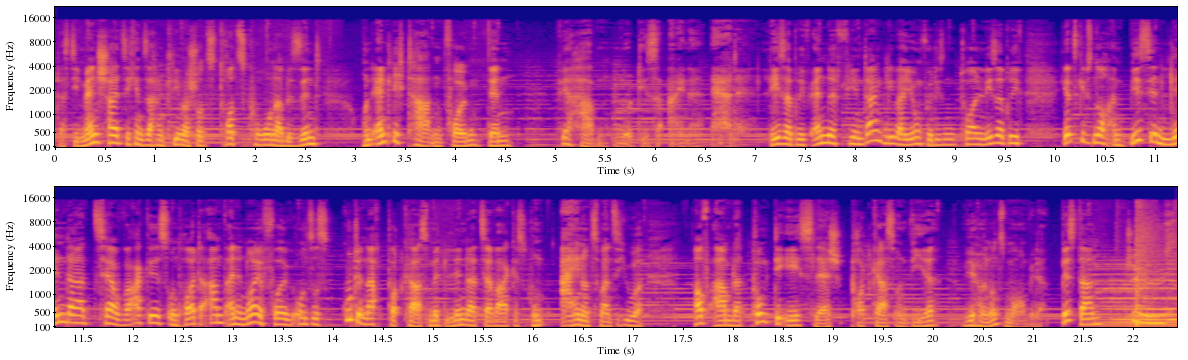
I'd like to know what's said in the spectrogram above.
dass die Menschheit sich in Sachen Klimaschutz trotz Corona besinnt und endlich Taten folgen, denn wir haben nur diese eine Erde. Leserbrief Ende. Vielen Dank, lieber Herr Jung, für diesen tollen Leserbrief. Jetzt gibt es noch ein bisschen Linda Zerwakis und heute Abend eine neue Folge unseres Gute Nacht Podcasts mit Linda Zerwakis um 21 Uhr auf abendblatt.de slash podcast und wir, wir hören uns morgen wieder. Bis dann. Tschüss.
